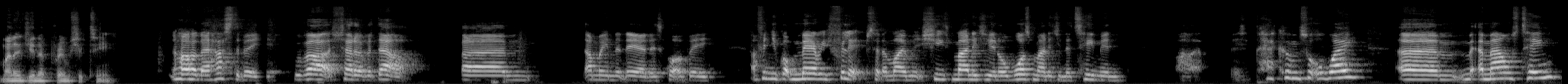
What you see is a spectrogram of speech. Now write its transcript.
managing a Premiership team? Oh, there has to be, without a shadow of a doubt. Um, I mean, yeah, there's got to be. I think you've got Mary Phillips at the moment. She's managing or was managing a team in uh, Peckham sort of way um, a male's team,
